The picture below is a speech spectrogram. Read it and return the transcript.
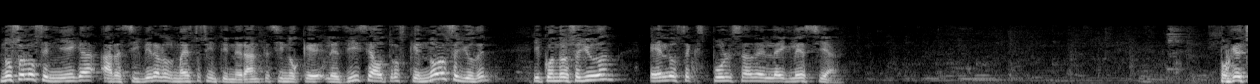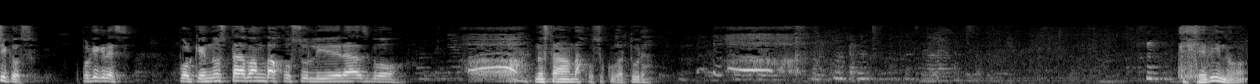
No solo se niega a recibir a los maestros itinerantes, sino que les dice a otros que no los ayuden y cuando los ayudan, Él los expulsa de la iglesia. ¿Por qué, chicos? ¿Por qué crees? Porque no estaban bajo su liderazgo. No estaban bajo su cobertura. Heavy, ¿no?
